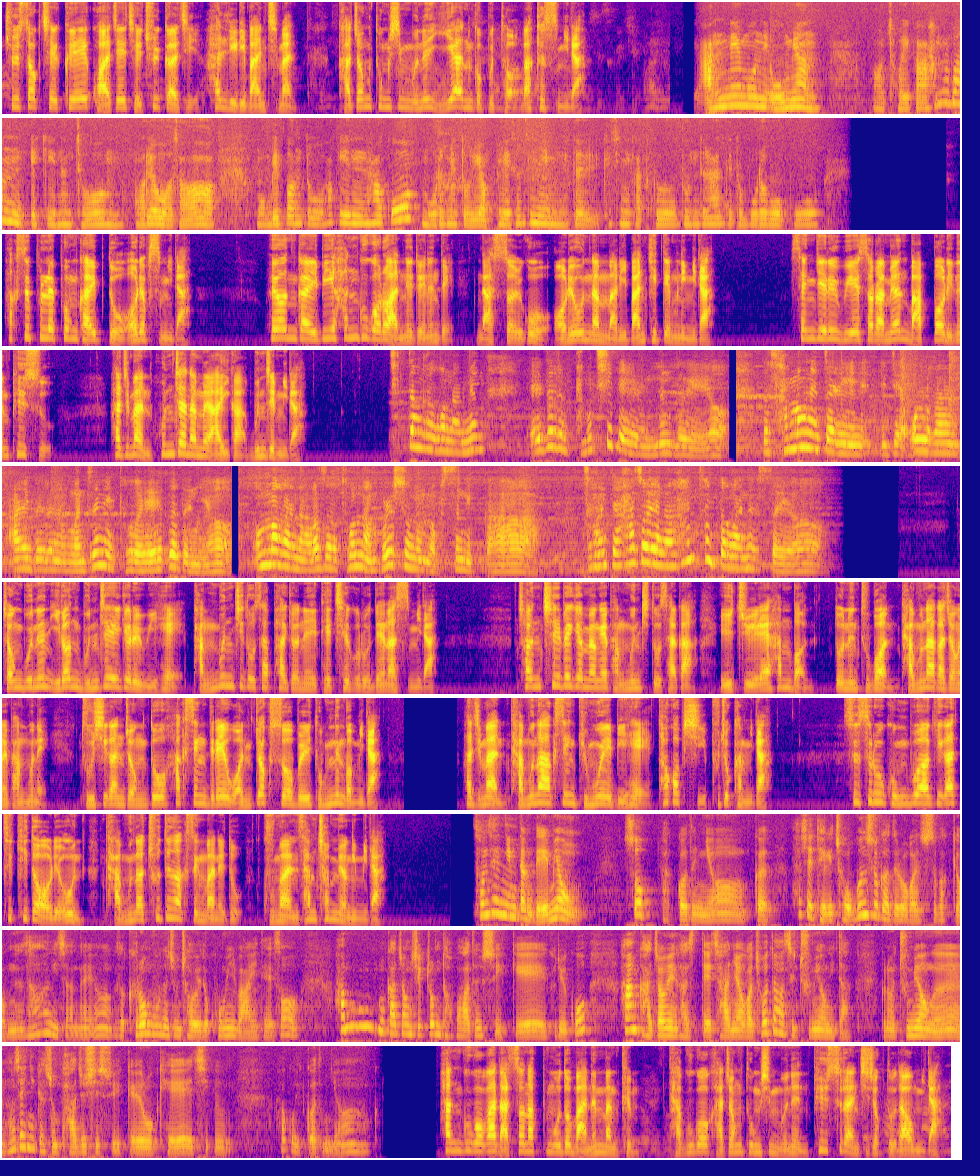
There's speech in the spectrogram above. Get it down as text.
출석 체크에 과제 제출까지 할 일이 많지만 가정통신문을 이해하는 것부터 막혔습니다. 안내문이 오면 어, 저희가 한 번 읽기는 좀 어려워서 뭐 몇 번도 확인하고 모르면 또 옆에 선생님들 계시니까 그분들한테도 물어보고 학습 플랫폼 가입도 어렵습니다. 회원 가입이 한국어로 안내되는데 낯설고 어려운 낱말이 많기 때문입니다. 생계를 위해서라면 맞벌이는 필수. 하지만 혼자 남을 아이가 문제입니다. 직장 가고 나면 애들은 방치되어 있는 거예요. 3학년짜리 이제 올라간 아이들은 완전히 더 애거든요. 엄마가 나가서 돈 안 벌 수는 없으니까 저한테 하소연을 한참 동안 했어요. 정부는 이런 문제 해결을 위해 방문 지도사 파견을 대책으로 내놨습니다. 1,700여 명의 방문 지도사가 일주일에 한 번 또는 두 번 다문화 가정을 방문해 2시간 정도 학생들의 원격 수업을 돕는 겁니다. 하지만 다문화 학생 규모에 비해 턱없이 부족합니다. 스스로 공부하기가 특히 더 어려운 다문화 초등학생만 해도 9만 3천 명입니다. 선생님당 4명 수업 받거든요. 그러니까 사실 되게 적은 수가 들어갈 수밖에 없는 상황이잖아요. 그래서 그런 부분은 좀 저희도 고민이 많이 돼서 한 가정씩 좀 더 받을 수 있게 그리고 한 가정에 갔을 때 자녀가 초등학생 두 명이다. 그러면 두 명은 선생님께서 좀 봐주실 수 있게 이렇게 지금 하고 있거든요. 한국어가 낯선 학부모도 많은 만큼 다국어 가정통신문은 필수란 지적도 나옵니다.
